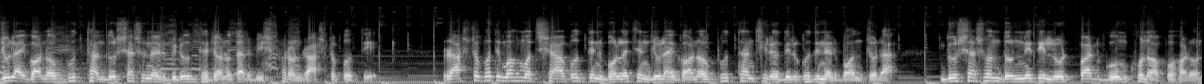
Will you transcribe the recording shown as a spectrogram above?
জুলাই গণ অভ্যুত্থান দুঃশাসনের বিরুদ্ধে জনতার বিস্ফোরণ রাষ্ট্রপতি। রাষ্ট্রপতি মোহাম্মদ শাহাবুদ্দিন বলেছেন, জুলাই গণ অভ্যুত্থান ছিল দীর্ঘদিনের বঞ্চনা। দুঃশাসন, দুর্নীতি, লুটপাট গুমখুন অপহরণ।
